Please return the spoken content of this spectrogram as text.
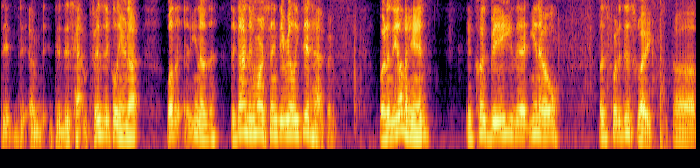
did did, um, did this happen physically or not? Well, you know, the, the guy in the Gemara is saying they really did happen. But on the other hand, it could be that, you know, let's put it this way, uh,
